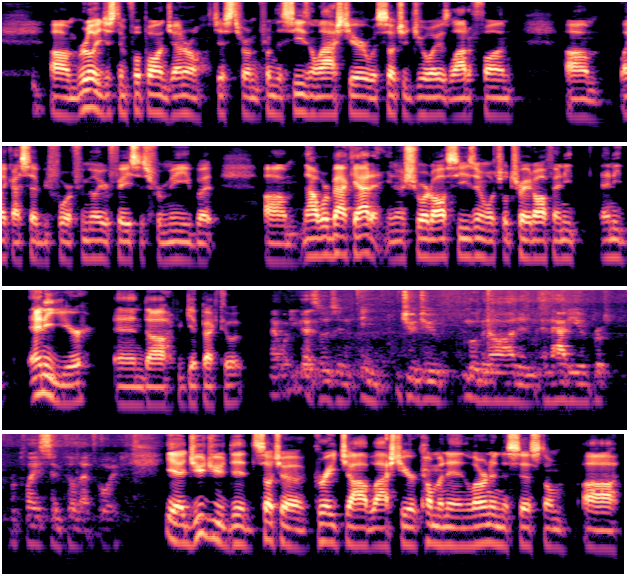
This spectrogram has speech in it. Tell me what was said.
Um, really, just in football in general, just from from the season last year was such a joy. It was a lot of fun. Um, like I said before, familiar faces for me, but um, now we're back at it. You know, short off season, which will trade off any any any year, and uh, we get back to it. Matt, what do you guys lose in, in Juju moving on, and, and how do you re- replace him, fill that void? Yeah, Juju did such a great job last year coming in, learning the system. Uh,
